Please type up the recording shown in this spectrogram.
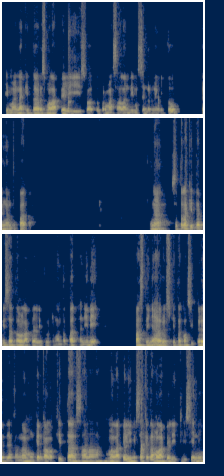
di mana kita harus melabeli suatu permasalahan di mesin learning itu dengan tepat. Nah, setelah kita bisa tahu label itu dengan tepat, dan ini pastinya harus kita consider ya karena mungkin kalau kita salah melabeli misal kita melabeli di sini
